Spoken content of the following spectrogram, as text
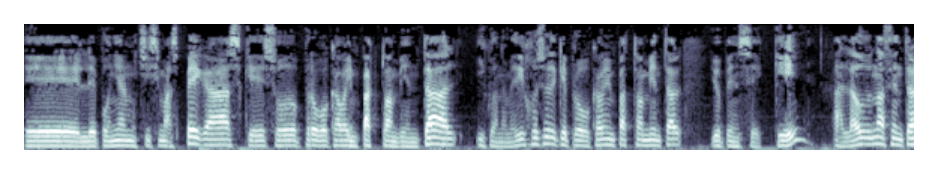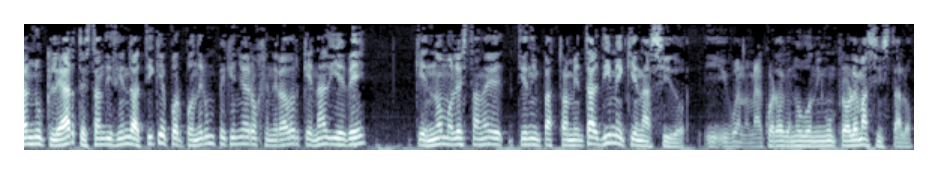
eh, le ponían muchísimas pegas, que eso provocaba impacto ambiental. Y cuando me dijo eso de que provocaba impacto ambiental, yo pensé, ¿qué? Al lado de una central nuclear te están diciendo a ti que por poner un pequeño aerogenerador que nadie ve, que no molesta nadie, tiene impacto ambiental, dime quién ha sido. Y bueno, me acuerdo que no hubo ningún problema, se instaló.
